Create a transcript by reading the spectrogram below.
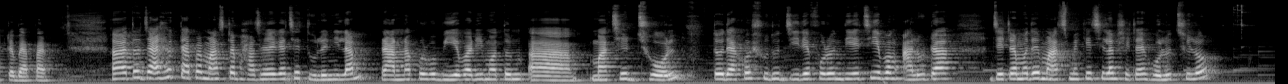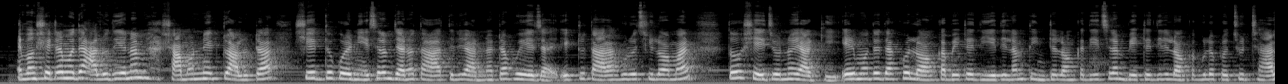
একটা ব্যাপার। তো যাই হোক, তারপর মাছটা ভাজা হয়ে গেছে, তুলে নিলাম। রান্না করব বিয়েবাড়ির মতন মাছের ঝোল। তো দেখো, শুধু জিরে ফোড়ন দিয়েছি এবং আলুটা যেটার মধ্যে মাছ মেখেছিলাম সেটাই হলুদ ছিল। এবং সেটার মধ্যে আলু দিয়ে না আমি সামান্য একটু আলুটা সেদ্ধ করে নিয়েছিলাম যেন তাড়াতাড়ি রান্নাটা হয়ে যায়। একটু তাড়াহুড়ো ছিল আমার। তো সেই জন্যই আর কি। এর মধ্যে দেখো লঙ্কা বেটে দিয়ে দিলাম, তিনটে লঙ্কা দিয়েছিলাম। বেটে দিলে লঙ্কাগুলো প্রচুর ঝাল,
